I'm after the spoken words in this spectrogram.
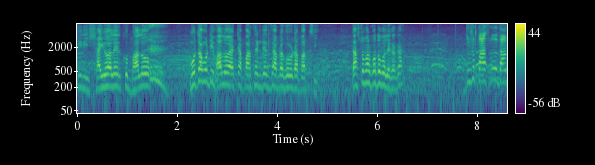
তিরিশ। শাহিওয়ালের খুব ভালো মোটামুটি ভালো একটা পার্সেন্টেজে আমরা গরুটা পাচ্ছি। কাস্টমার কত বলে কাকা? দুশো পাঁচ পর্যন্ত দাম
